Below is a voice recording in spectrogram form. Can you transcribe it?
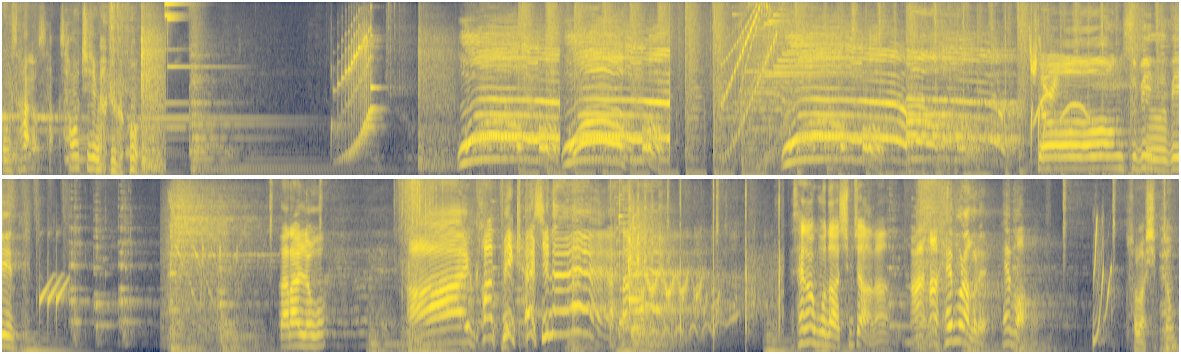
어, 사, 사, 사고 치지 말고. 정수빈. 수빈. 따라하려고? 아 커피캣이네 생각보다 쉽지 않아. 아, 한 해보라 그래. 해봐. 설마 10점?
